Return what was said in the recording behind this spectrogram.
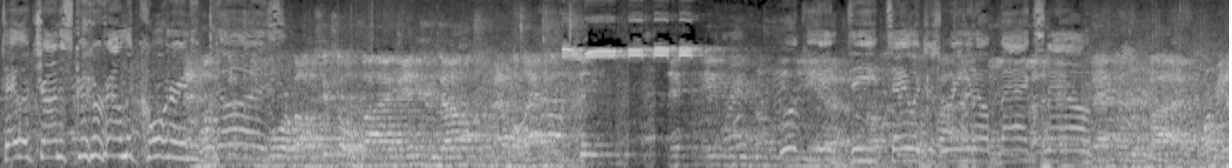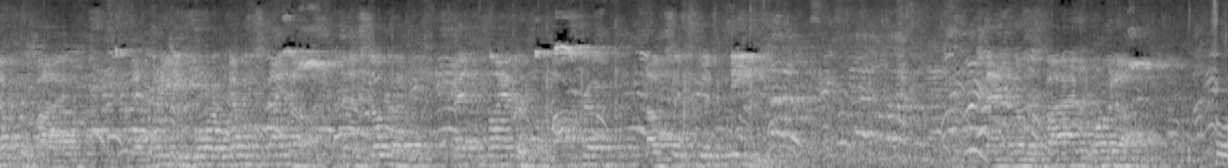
Taylor trying to scoot around the corner, and he does. 174, about 605, Andrew Downs from Appalachian State. Nick Avery from Wookie in Indiana. deep. Taylor just ringing up backs now. Back number five, warming up for five. At 184, Kevin Steinhoff, Minnesota. Ben Clymer from Hofstra, about 615. Back number five, warming up. Full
